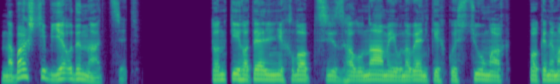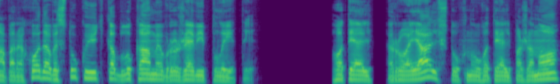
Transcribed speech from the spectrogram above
На башті б'є одинадцять. Тонкі готельні хлопці з галунами і в новеньких костюмах, поки нема парахода, вистукують каблуками в рожеві плити. Готель Рояль штовхнув готель Пажано,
